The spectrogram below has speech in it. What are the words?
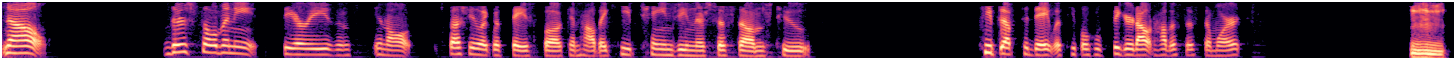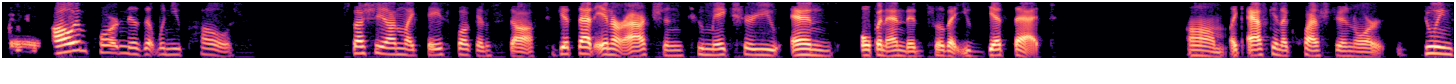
Now, there's so many theories and you know, especially like with Facebook and how they keep changing their systems to keep up to date with people who figured out how the system works. Mm-hmm. How important is it when you post, especially on like Facebook and stuff, to get that interaction to make sure you end open-ended so that you get that um like asking a question or doing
